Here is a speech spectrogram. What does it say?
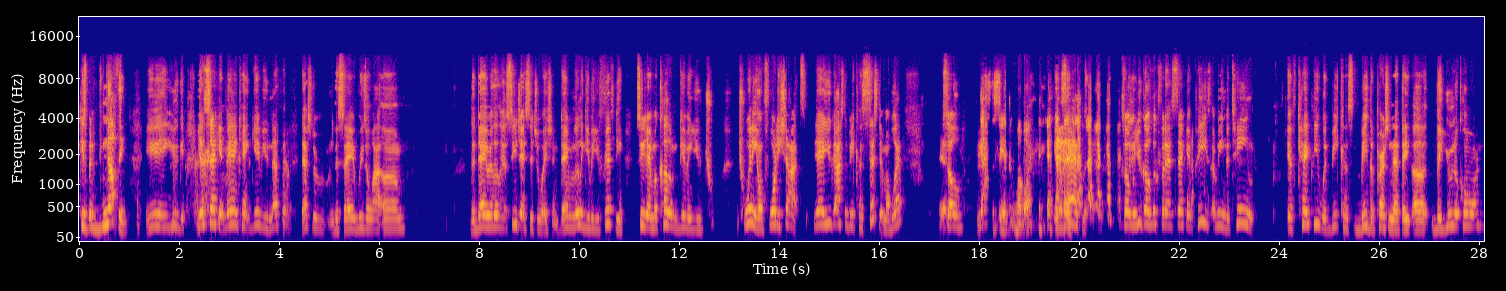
He's been nothing. You, you, your second man can't give you nothing. That's the the same reason why um the Damian Lillard CJ situation. Damian Lillard giving you 50, CJ McCollum giving you 20 on 40 shots. Yeah, you got to be consistent, my boy. Yeah. So you got to see it through, my boy. exactly. So when you go look for that second piece, I mean the team if KP would be be the person that they uh the unicorn,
